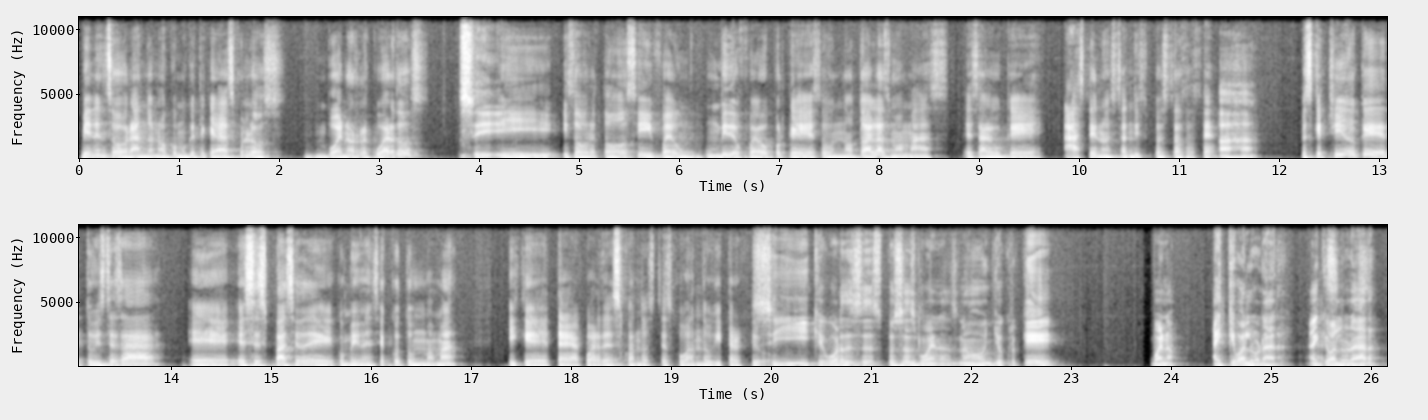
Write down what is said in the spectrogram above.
vienen sobrando, ¿no? Como que te quedas con los buenos recuerdos. Sí. Y, y sobre todo si fue un, un videojuego, porque eso no todas las mamás es algo que hacen o están dispuestas a hacer. Ajá. Pues qué chido que tuviste esa, eh, ese espacio de convivencia con tu mamá y que te acuerdes cuando estés jugando Guitar Hero. Sí, que guardes esas cosas buenas, ¿no? Yo creo que, bueno, hay que valorar. Hay que Así valorar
